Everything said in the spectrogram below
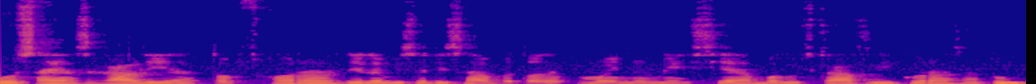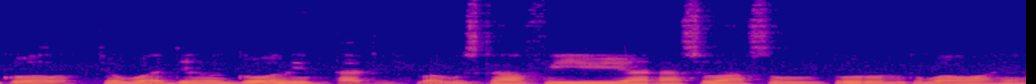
oh sayang sekali ya, top scorer tidak bisa disabet oleh pemain Indonesia. Bagus Kavi kurang satu gol. Coba aja ngegolin tadi. Bagus Kavi, Yanasu langsung turun ke bawah ya.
